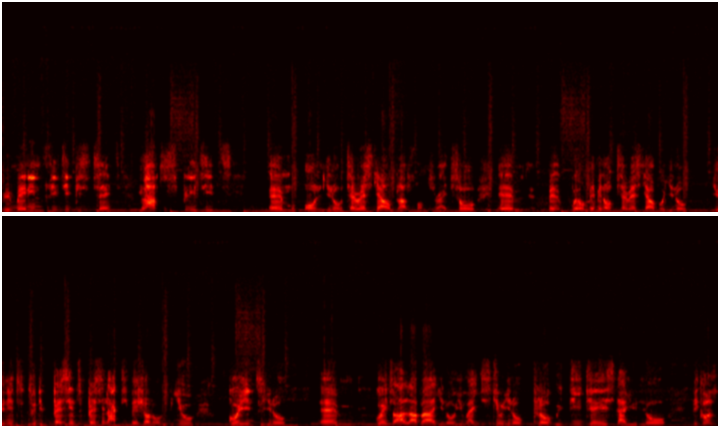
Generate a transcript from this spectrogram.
remaining 50%, you have to split it um, on you know terrestrial platforms, right? So, um, well, maybe not terrestrial, but you know, you need to do the person-to-person activation of you going to you know um, going to Alaba. You know, you might still you know plug with DJs that you know because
